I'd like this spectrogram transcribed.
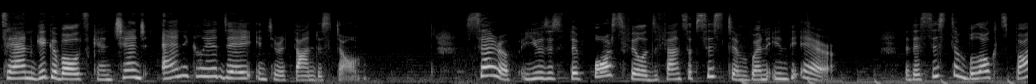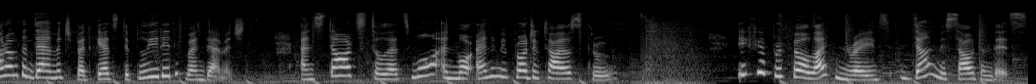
10 gigavolts can change any clear day into a thunderstorm. Seraph uses the force field defensive system when in the air. The system blocks part of the damage but gets depleted when damaged, and starts to let more and more enemy projectiles through. If you prefer lightning raids, don't miss out on this.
